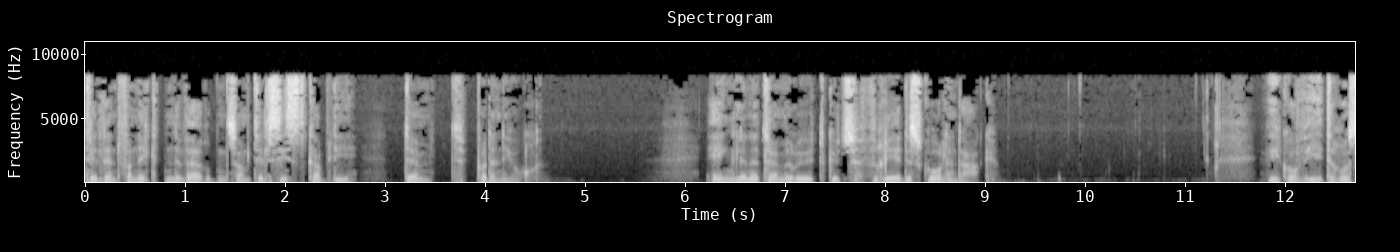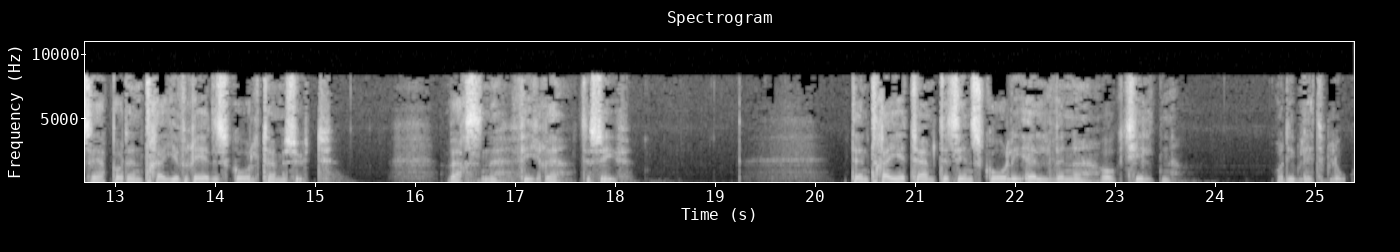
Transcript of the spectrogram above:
til den fornektende verden som til sist skal bli dømt på denne jord. Englene tømmer ut Guds vredeskål en dag. Vi går videre og ser på den tredje vredeskål tømmes ut, versene fire til syv. Den tredje tømte sin skål i elvene og kildene, og de ble til blod.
